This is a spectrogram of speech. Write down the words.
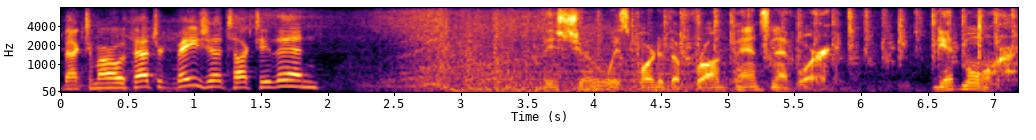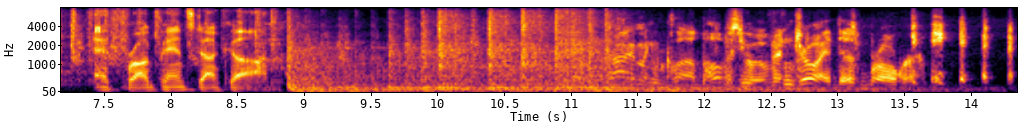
Back tomorrow with Patrick Beja. Talk to you then. This show is part of the Frog Pants Network. Get more at frogpants.com. Diamond Club hopes you have enjoyed this program.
